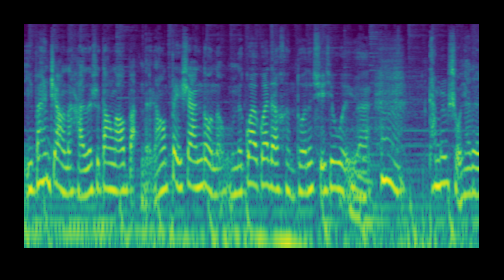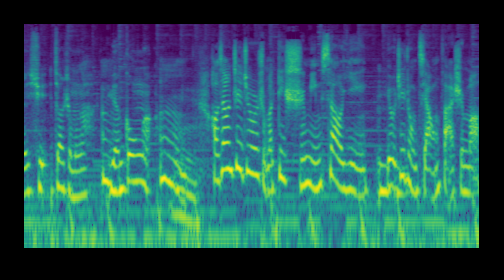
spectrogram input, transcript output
一般这样的孩子是当老板的，然后被煽动的，我们的乖乖的很多的学习委员，嗯，他们手下的学叫什么了？员工了。嗯，好像这就是什么第十名效应，有这种讲法是吗？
